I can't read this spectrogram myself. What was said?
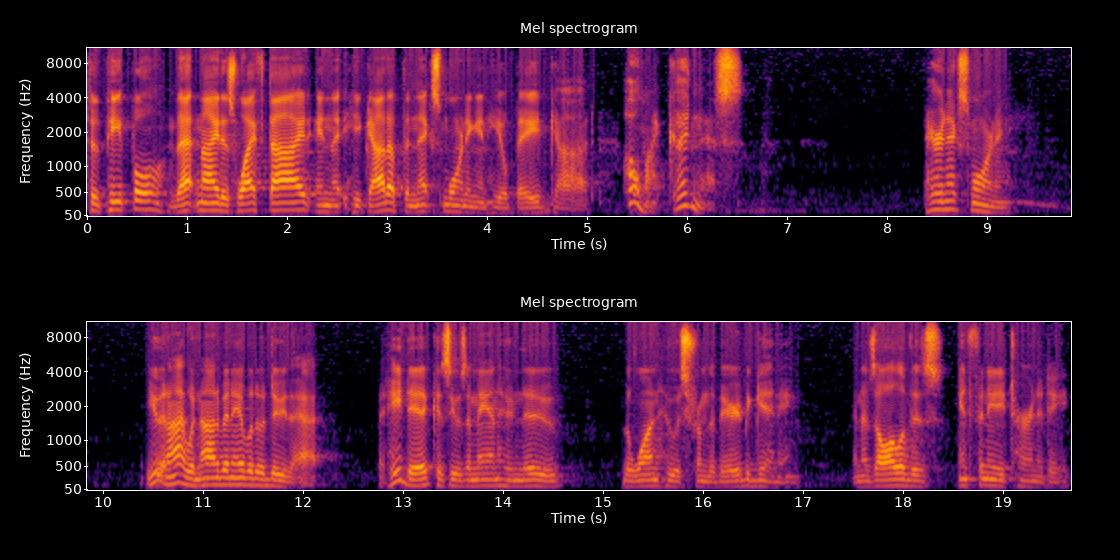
to the people. That night his wife died, and that he got up the next morning and he obeyed God. Oh my goodness. Very next morning. You and I would not have been able to do that. But he did because he was a man who knew the one who was from the very beginning and as all of his infinite eternity.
